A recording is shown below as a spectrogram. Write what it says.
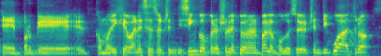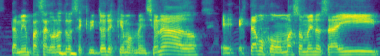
eh, porque, eh, como dije, Vanessa es 85, pero yo le pego en el palo porque soy 84. También pasa con otros escritores que hemos mencionado. Eh, estamos como más o menos ahí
